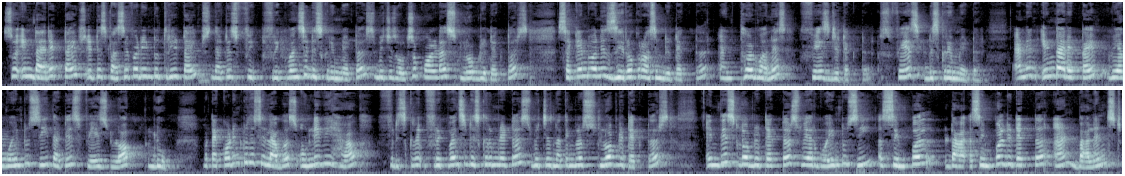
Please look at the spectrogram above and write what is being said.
So in direct types it is classified into three types that is frequency discriminators which is also called as slope detectors. Second one is zero crossing detector and third one is phase detector, phase discriminator and in indirect type we are going to see that is phase lock loop. But according to the syllabus only we have frequency discriminators which is nothing but slope detectors. In this slope detectors we are going to see a simple a simple detector and balanced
